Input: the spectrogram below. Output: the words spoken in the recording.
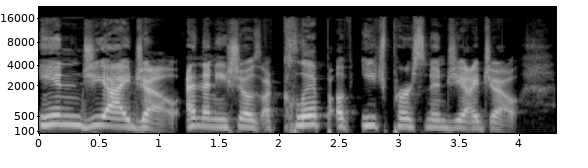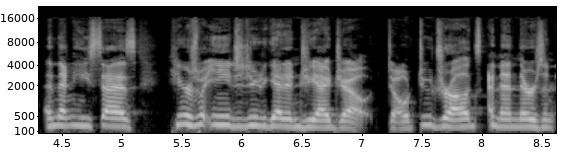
in GI Joe," and then he shows a clip of each person in GI Joe, and then he says, "Here's what you need to do to get in GI Joe. Don't do drugs." And then there's an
